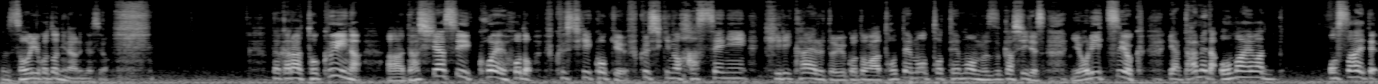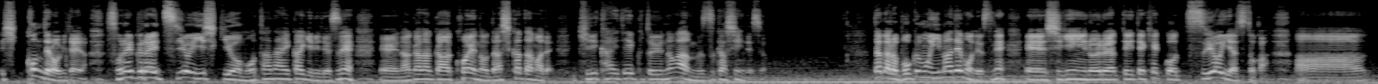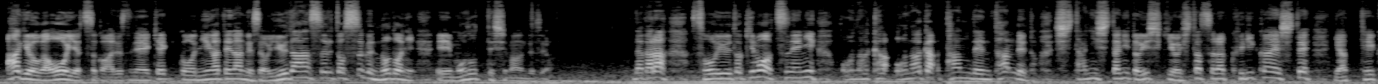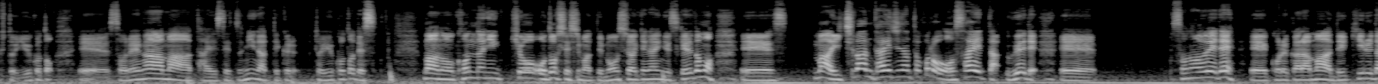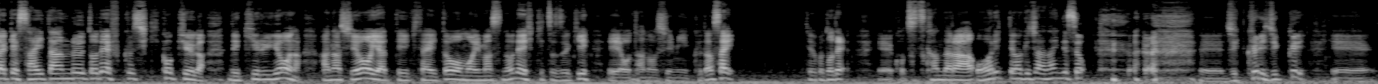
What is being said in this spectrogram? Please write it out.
そういうことになるんですよ。だから得意なあ、出しやすい声ほど腹式呼吸、腹式の発声に切り替えるということがとてもとても難しいです。より強く、いやダメだ、お前は抑えて、引っ込んでろみたいな、それぐらい強い意識を持たない限りですね、えー、なかなか声の出し方まで切り替えていくというのが難しいんですよ。だから僕も今でもですね、えー、詩吟いろいろやっていて結構強いやつとか、ああ行が多いやつとかはですね、結構苦手なんですよ。油断するとすぐ喉に、えー、戻ってしまうんですよ。だから、そういう時も常にお腹、お腹、丹田、丹田と、下に下にと意識をひたすら繰り返してやっていくということ。えー、それが、まあ、大切になってくるということです。まあ、あの、こんなに今日脅してしまって申し訳ないんですけれども、えー、まあ、一番大事なところを抑えた上で、えーその上で、えー、これからまあできるだけ最短ルートで腹式呼吸ができるような話をやっていきたいと思いますので、引き続き、えー、お楽しみください。ということで、えー、コツ掴んだら終わりってわけじゃないんですよ。えじっくりじっくり、え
